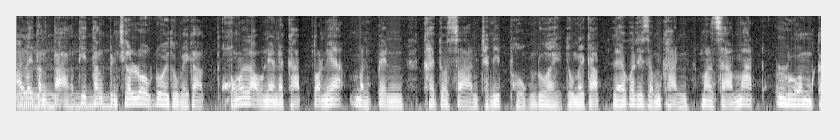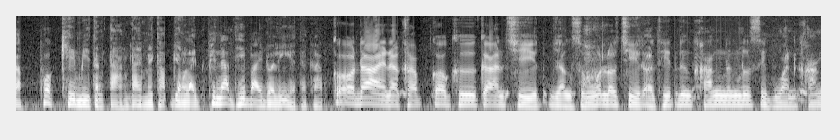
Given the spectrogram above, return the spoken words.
อะไรต่างๆ ที่ตั้งเป็นเชื้อโรคด้วยถูกไหมครับ ของเราเนี่ยนะครับตอนเนี้ยมันเป็นไคโตซานชนิดผงด้วยถูกไหมครับแล้วก็ที่สำคัญมันสามารถรวมกับพวกเคมีต่างๆ ได้ไหมครับอย่างไรพี่นัทอธิบายโดยละเอียดนะครับ ก็ได้นะครับ ก็คือการฉีดอย่างสมมติเราฉีดอาทิตย์หนึ่งครั้งหนึ่งหรือ 10 วันครั้ง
